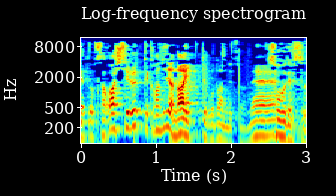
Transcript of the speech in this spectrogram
えっ、と、探してるって感じではないってことなんですよね。そうです。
